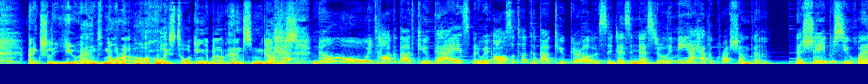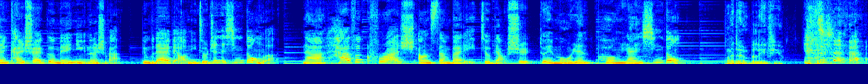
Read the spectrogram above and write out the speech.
Actually, you and Nora are always talking about handsome guys. no, we talk about cute guys, but we also talk about cute girls. It doesn't necessarily mean I have a crush on them. 那谁不喜欢看帅哥美女呢？是吧？并不代表你就真的心动了。那 have a crush on somebody 就表示对某人怦然心动。I don't believe you.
